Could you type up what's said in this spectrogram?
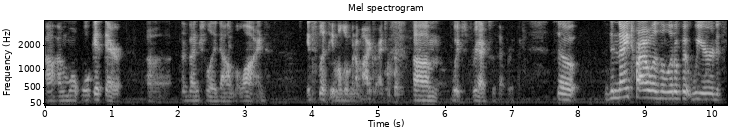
uh, and we'll, we'll, get there uh, eventually down the line. It's lithium aluminum hydride, um, which reacts with everything. So the nitrile was a little bit weird. It's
